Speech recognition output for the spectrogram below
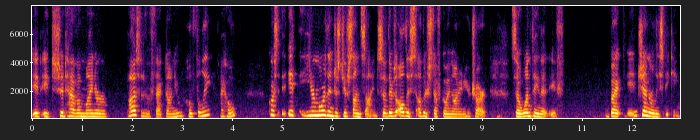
it, it should have a minor positive effect on you, hopefully, I hope. Of course, it you're more than just your sun sign. So there's all this other stuff going on in your chart. So one thing that if, but generally speaking.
